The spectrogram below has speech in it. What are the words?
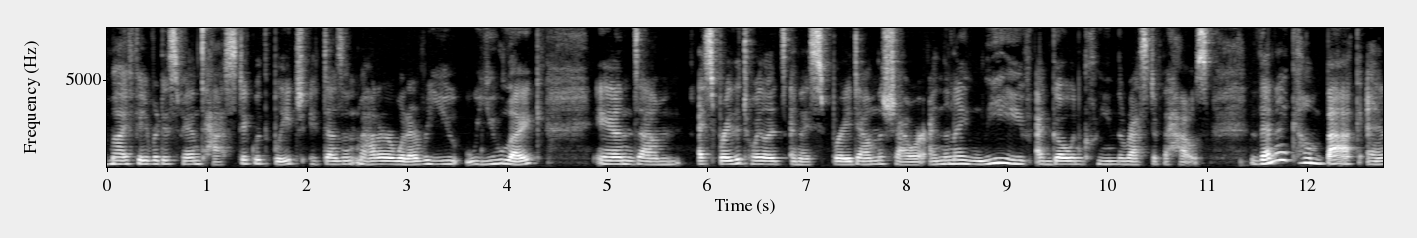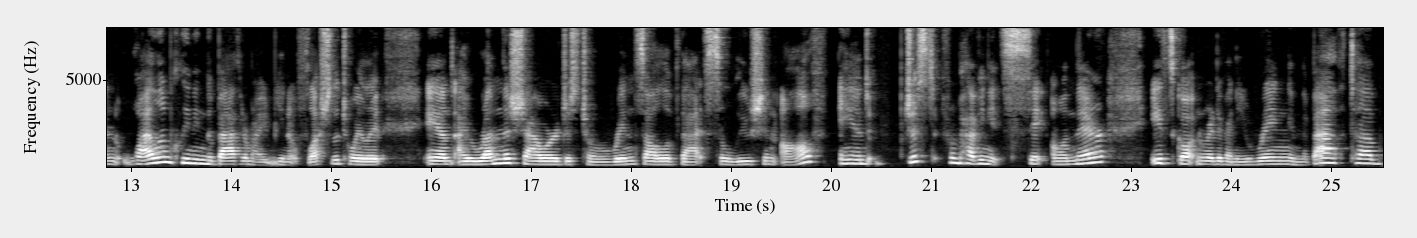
My favorite is Fantastik with bleach. It doesn't matter whatever you you like. And um, I spray the toilets and I spray down the shower, and then I leave and go and clean the rest of the house. Then I come back, and while I'm cleaning the bathroom, I you know flush the toilet and I run the shower just to rinse all of that solution off. And just from having it sit on there, it's gotten rid of any ring in the bathtub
